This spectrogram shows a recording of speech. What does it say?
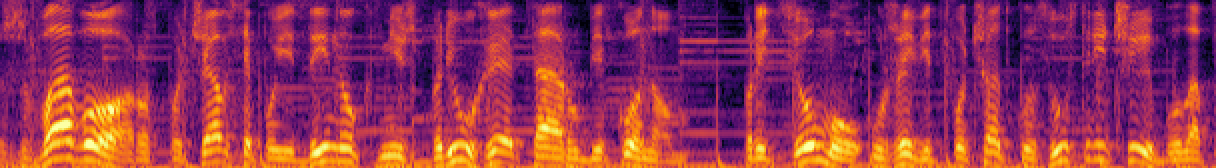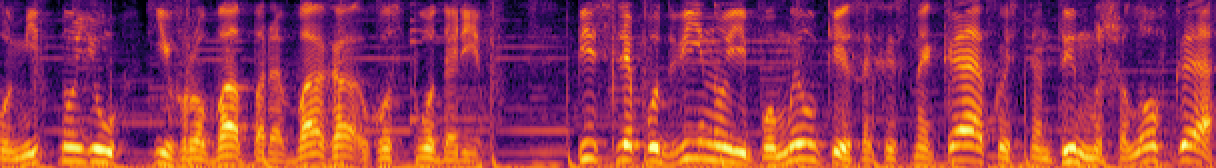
Жваво розпочався поєдинок між Брюге та Рубіконом. При цьому уже від початку зустрічі була помітною ігрова перевага господарів. Після подвійної помилки захисника Костянтин Мишеловка,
